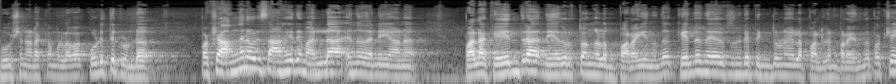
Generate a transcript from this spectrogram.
ഭൂഷൺ അടക്കമുള്ളവ കൊടുത്തിട്ടുണ്ട്. പക്ഷേ അങ്ങനെ ഒരു സാഹചര്യമല്ല എന്ന് തന്നെയാണ് പല കേന്ദ്ര നേതൃത്വങ്ങളും പറയുന്നത് കേന്ദ്ര നേതൃത്വത്തിന്റെ പിന്തുണയുള്ള പലരും പറയുന്നത്. പക്ഷേ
